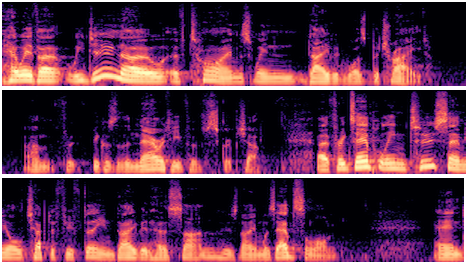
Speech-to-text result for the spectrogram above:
however, we do know of times when David was betrayed um, for, because of the narrative of Scripture. Uh, for example, in 2 Samuel chapter 15, David had a son whose name was Absalom. And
